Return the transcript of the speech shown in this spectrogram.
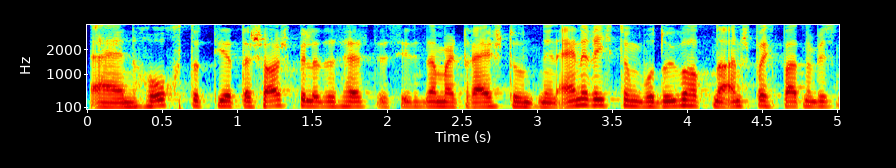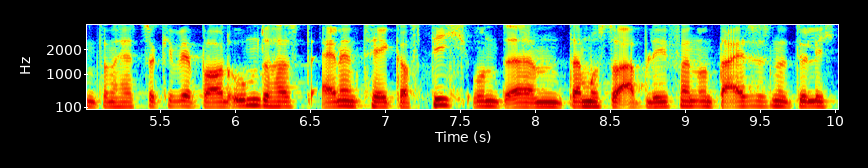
ein hochdotierter Schauspieler, das heißt, es sind einmal drei Stunden in eine Richtung, wo du überhaupt nur Ansprechpartner bist und dann heißt es, okay, wir bauen um, du hast einen Take auf dich und ähm, da musst du abliefern und da ist es natürlich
